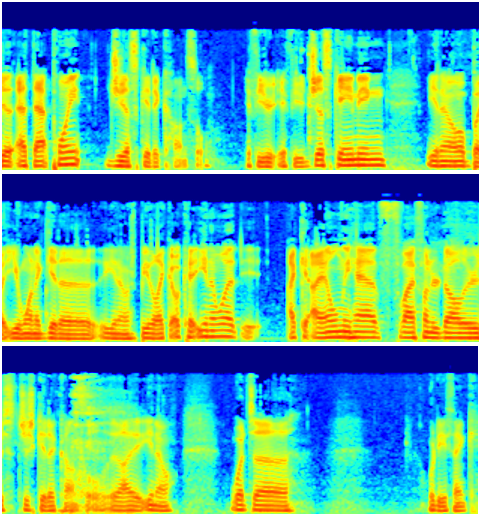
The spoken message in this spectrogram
at that point, just get a console. If you're if you're just gaming, you know, but you want to get a, you know, be like, okay, you know what, I, I only have five hundred dollars, just get a console. I, you know, what uh, what do you think?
